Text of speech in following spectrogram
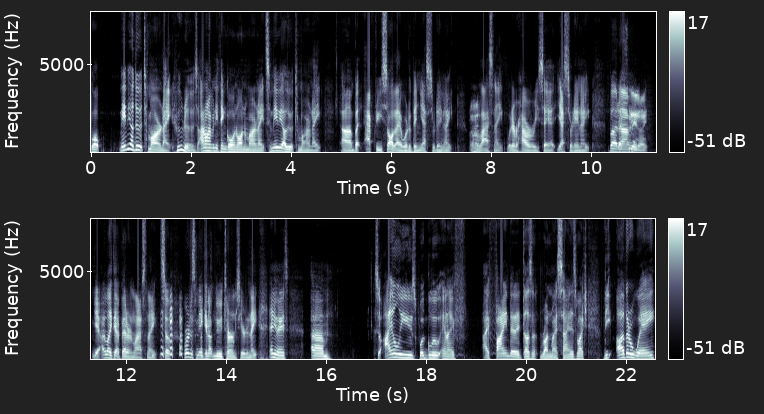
well, maybe I'll do it tomorrow night. Who knows? I don't have anything going on tomorrow night, so maybe I'll do it tomorrow night. Uh, but after you saw that, it would have been yesterday night or last night, whatever, however you say it, yesterday night. But um, Yesterday night. yeah, I like that better than last night. So we're just making up new terms here tonight. Anyways, um, so I only use wood glue, and I f- I find that it doesn't run my sign as much. The other way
